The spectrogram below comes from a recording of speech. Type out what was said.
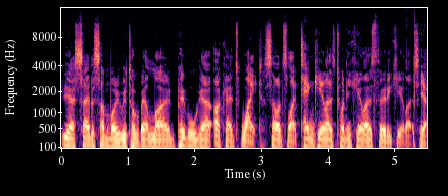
you know, say to somebody we talk about load, people will go, okay, it's weight. So it's like ten kilos, twenty kilos, thirty kilos. Yeah.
